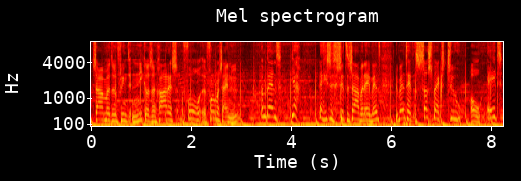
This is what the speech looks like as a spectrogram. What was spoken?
Samen met hun vriend Nico Zangaris vormen zij nu een band. Ja, deze zitten samen in één band. De band heet Suspect 208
